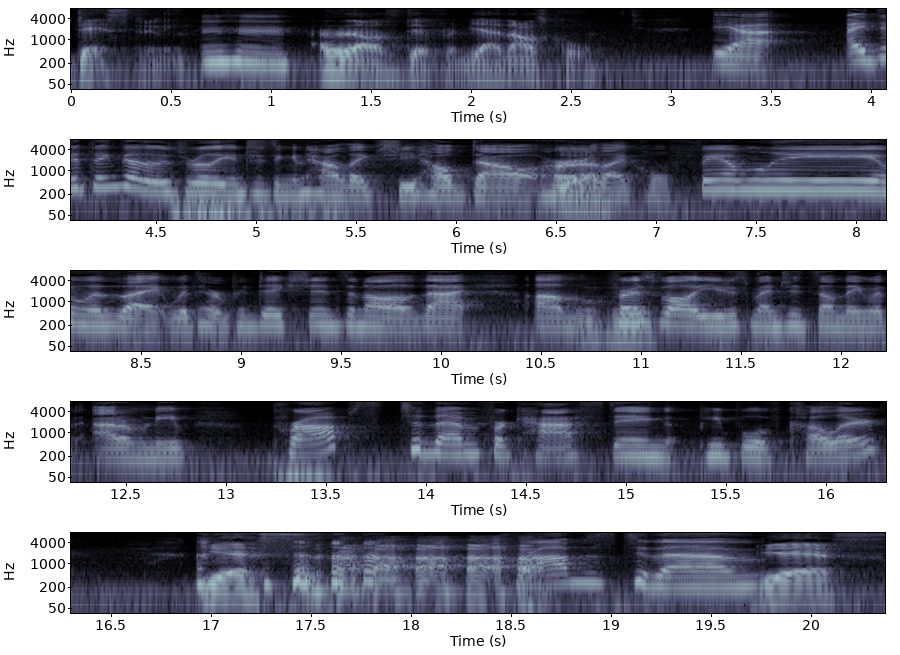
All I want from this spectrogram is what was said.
destiny. Mm-hmm. I thought that was different. Yeah, that was cool. Yeah. I did think that it was really interesting in how like she helped out her Yeah. like whole family and was like with her predictions and all of that. Um Mm-hmm. first of all, you just mentioned something with Adam and Eve. Props to them for casting people of color. Yes, Props to them. yes,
